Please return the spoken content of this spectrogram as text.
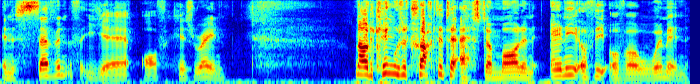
in the seventh year of his reign. Now, the king was attracted to Esther more than any of the other women.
